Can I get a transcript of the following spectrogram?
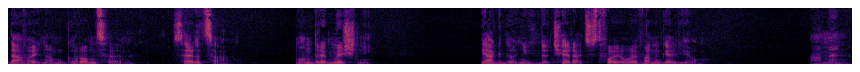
Dawaj nam gorące serca, mądre myśli, jak do nich docierać z Twoją Ewangelią. Amen.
